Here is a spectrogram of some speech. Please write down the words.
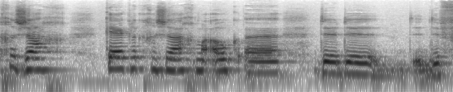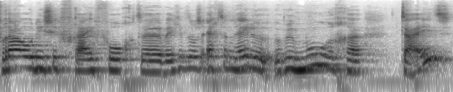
gezag, kerkelijk gezag, maar ook de, de, de, de, vrouwen die zich vrij vochten. Weet je, het was echt een hele rumoerige tijd.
